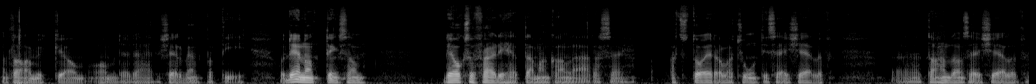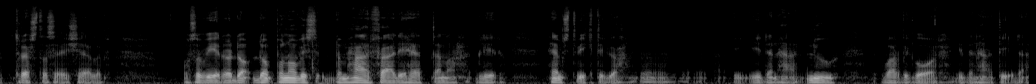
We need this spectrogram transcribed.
Man talar mycket om, om det där självempati. Och det är någonting som, det är också färdigheter man kan lära sig. Att stå i relation till sig själv, eh, ta hand om sig själv, trösta sig själv och så vidare. De, de, på något vis, de här färdigheterna blir hemskt viktiga uh, i, i den här nu, var vi går i den här tiden.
